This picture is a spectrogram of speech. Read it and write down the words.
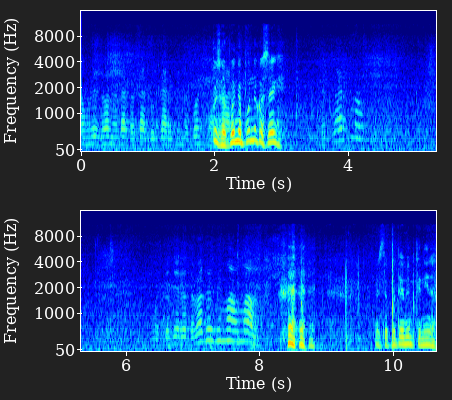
Alguma vez vou andar a passar com o carro aqui na ponte? Pois na ponte, na ponte não consegue. É claro que não. Uma cadeira de rodas e mal, mal. Esta ponte é bem pequenina.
